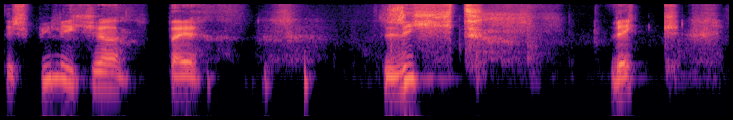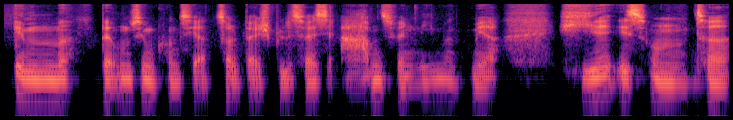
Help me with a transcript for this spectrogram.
Das spiele ich bei Licht weg im, bei uns im Konzertsaal beispielsweise abends, wenn niemand mehr hier ist und äh,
